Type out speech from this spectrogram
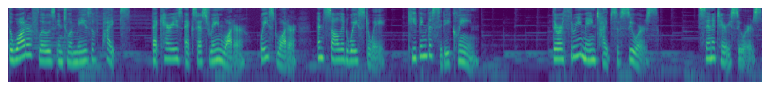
The water flows into a maze of pipes that carries excess rainwater, wastewater, and solid waste away, keeping the city clean. There are three main types of sewers sanitary sewers,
